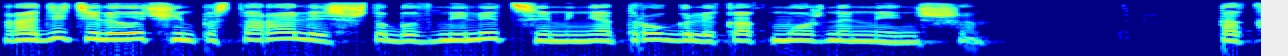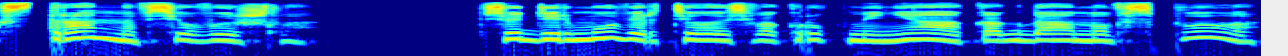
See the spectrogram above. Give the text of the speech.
Родители очень постарались, чтобы в милиции меня трогали как можно меньше. Так странно все вышло. Все дерьмо вертелось вокруг меня, а когда оно всплыло,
